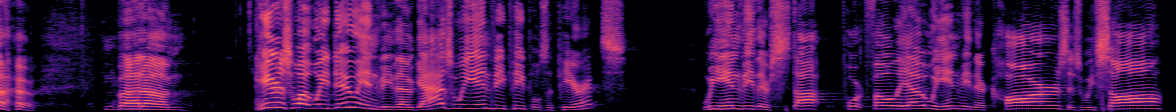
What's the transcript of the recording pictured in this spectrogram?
but um, here's what we do envy, though, guys. We envy people's appearance. We envy their stock portfolio. We envy their cars, as we saw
